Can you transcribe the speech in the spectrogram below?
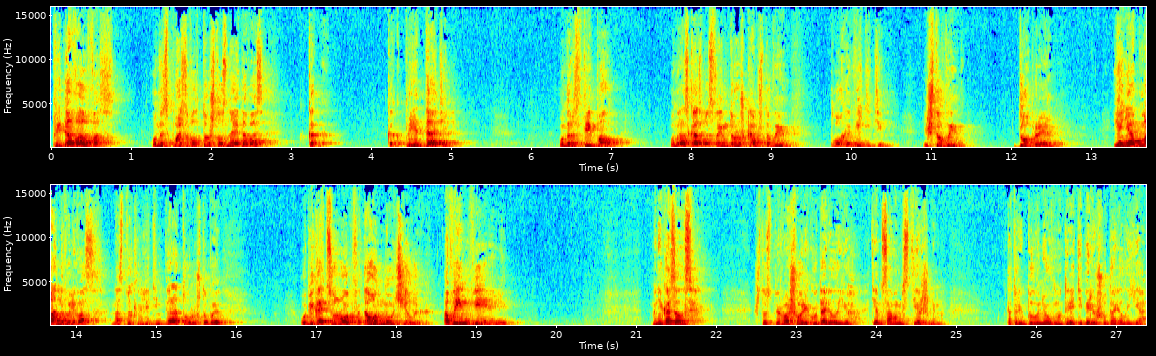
предавал вас. Он использовал то, что знает о вас, как, как предатель. Он растрепал, он рассказывал своим дружкам, что вы плохо видите, и что вы добрые. И они обманывали вас, настукивали температуру, чтобы убегать с уроков. Это он научил их, а вы им верили. Мне казалось, что сперва Шурик ударил ее тем самым стержнем, который был у него внутри, а теперь уж ударил я.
